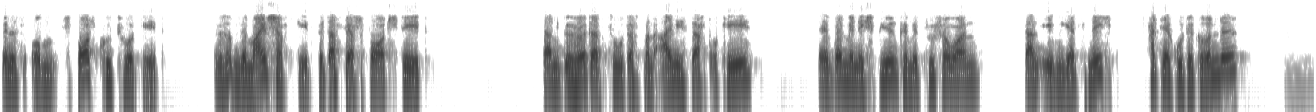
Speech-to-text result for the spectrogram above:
wenn es um Sportkultur geht, wenn es um Gemeinschaft geht, für das der Sport steht, dann gehört dazu, dass man eigentlich sagt, okay, äh, wenn wir nicht spielen können mit Zuschauern, dann eben jetzt nicht. Hat ja gute Gründe. Mhm.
